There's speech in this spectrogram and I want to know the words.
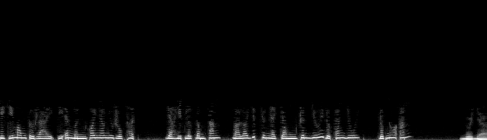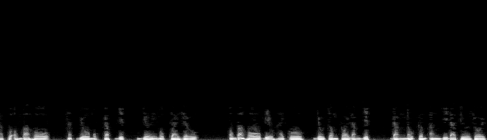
Chị chỉ mong từ rài chị em mình coi nhau như ruột thịt và hiệp lực đồng tâm mà lo giúp cho nhà chồng trên dưới được an vui, được no ấm. Người nhà của ông bá hộ xách vô một cặp dịch với một chai rượu. Ông bá hộ biểu hai cô vô trong coi làm dịch, đặng nấu cơm ăn vì đã trưa rồi.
